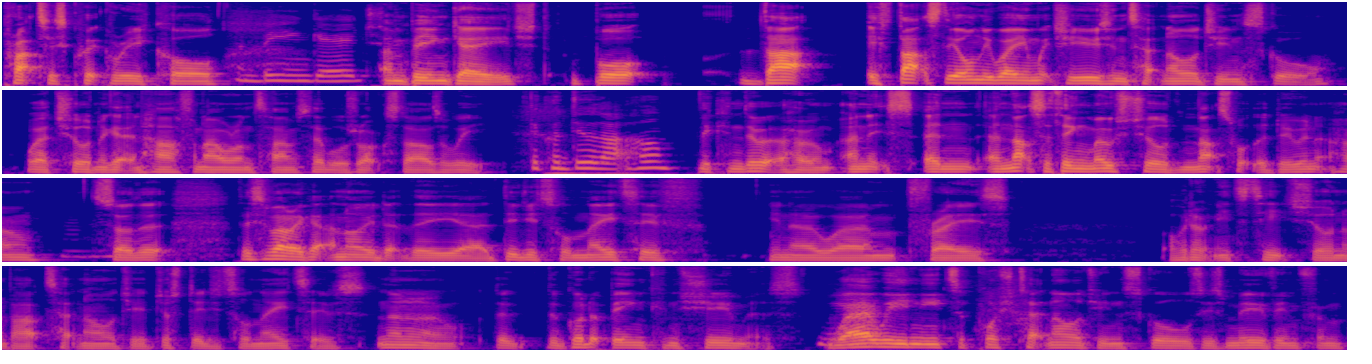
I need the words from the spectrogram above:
practice quick recall And be engaged. and be engaged. But that if that's the only way in which you're using technology in school, where children are getting half an hour on Times Tables Rock Stars a week, they could do that at home. they can do it at home, and it's and and that's the thing. Most children, that's what they're doing at home. So that this is where I get annoyed at the uh, digital native, you know, um, phrase. Oh, we don't need to teach children about technology, just digital natives. No, no, no. They're, they're good at being consumers. Where we need to push technology in schools is moving from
